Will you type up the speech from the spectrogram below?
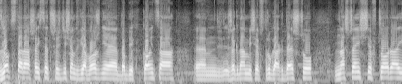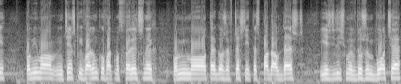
Zlot Stara 660 w Jaworznie dobiegł końca. Żegnamy się w strugach deszczu. Na szczęście wczoraj, pomimo mm, ciężkich warunków atmosferycznych, pomimo tego, że wcześniej też padał deszcz jeździliśmy w dużym błocie,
